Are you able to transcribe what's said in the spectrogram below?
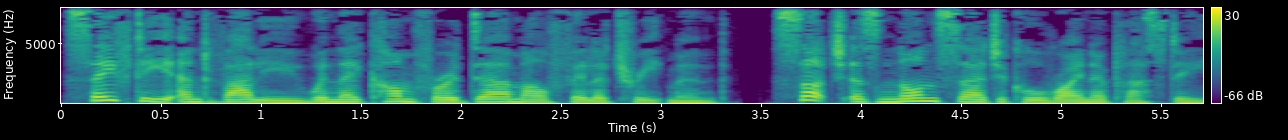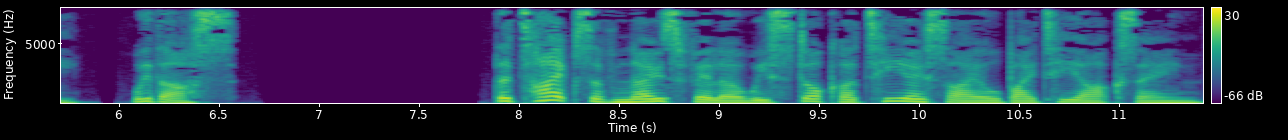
safety and value when they come for a dermal filler treatment, such as non-surgical rhinoplasty, with us. The types of nose filler we stock are Teosyal by Teoxane,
